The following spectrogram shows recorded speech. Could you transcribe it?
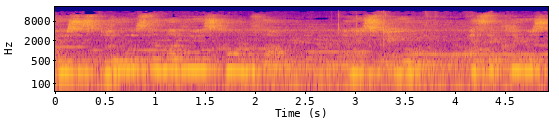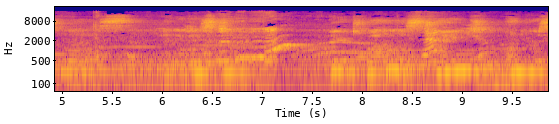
Waters as blue as the loveliest cornflower, and as pure as the clearest glass, and it is deep. Here dwell a strange and wondrous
